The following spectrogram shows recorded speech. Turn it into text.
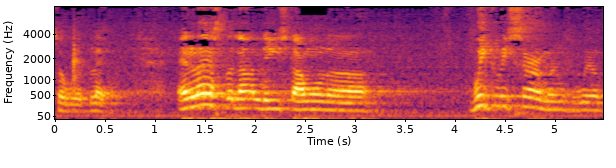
So we're blessed. And last but not least, I want to, weekly sermons will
